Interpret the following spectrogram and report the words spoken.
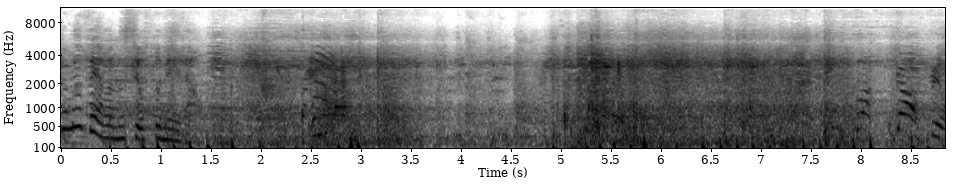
acender uma vela no seu funeral. Implacável!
